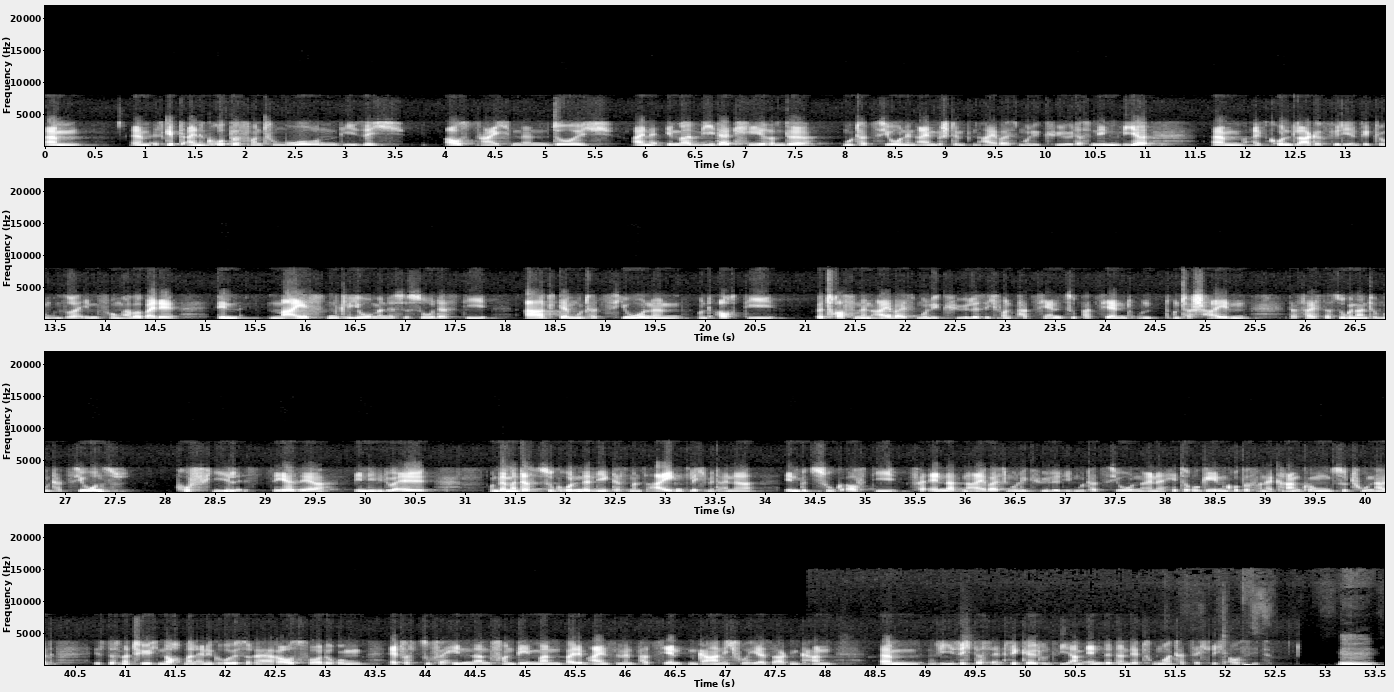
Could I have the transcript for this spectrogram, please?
ähm, ähm, es gibt eine Gruppe von Tumoren, die sich auszeichnen durch eine immer wiederkehrende Mutation in einem bestimmten Eiweißmolekül. Das nehmen wir ähm, als Grundlage für die Entwicklung unserer Impfung. Aber bei der, den meisten Gliomen ist es so, dass die Art der Mutationen und auch die betroffenen Eiweißmoleküle sich von Patient zu Patient unterscheiden. Das heißt, das sogenannte Mutationsprofil ist sehr, sehr individuell. Und wenn man das zugrunde liegt, dass man es eigentlich mit einer in Bezug auf die veränderten Eiweißmoleküle, die Mutationen einer heterogenen Gruppe von Erkrankungen zu tun hat, ist das natürlich nochmal eine größere Herausforderung, etwas zu verhindern, von dem man bei dem einzelnen Patienten gar nicht vorhersagen kann, ähm, wie sich das entwickelt und wie am Ende dann der Tumor tatsächlich aussieht. Mhm.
